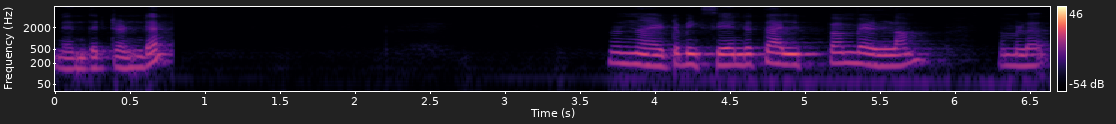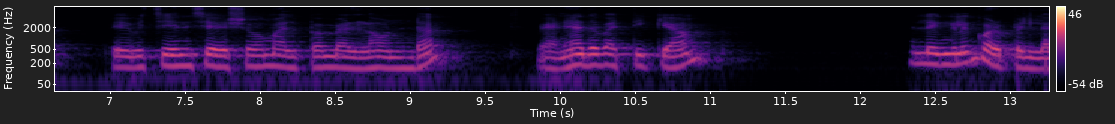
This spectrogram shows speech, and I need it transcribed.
വെന്തിട്ടുണ്ട്. നന്നായിട്ട് മിക്സ് ചെയ്യേണ്ടത് അല്പം വെള്ളം നമ്മൾ വേവിച്ചതിന് ശേഷവും അല്പം വെള്ളമുണ്ട് വേണേൽ അത് വറ്റിക്കാം. അല്ലെങ്കിലും കുഴപ്പമില്ല.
